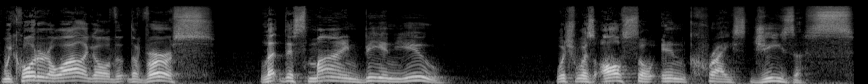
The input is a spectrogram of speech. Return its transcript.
We quoted a while ago the, the verse, "Let this mind be in you." which was also in Christ Jesus.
